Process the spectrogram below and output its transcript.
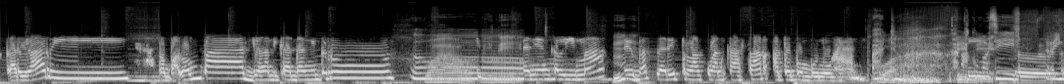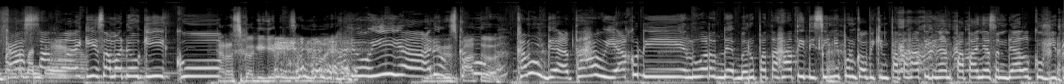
lari-lari, lompat-lompat, jangan dikandangin terus. Oh. Wow, ini. Dan yang kelima, Hmm? bebas dari perlakuan kasar atau pembunuhan. Aduh. Wah, Aku ini masih sering kasar lagi sama dogiku. karena suka gigitin sendal ya. Aduh iya, aduh Gigitin sepatu. kamu kamu nggak tahu ya aku di luar baru patah hati di sini pun kau bikin patah hati dengan patahnya sendalku gitu.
